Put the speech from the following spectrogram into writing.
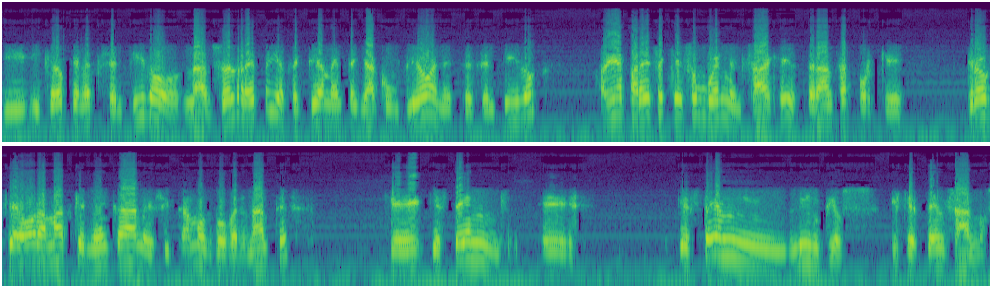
Y, creo que en este sentido lanzó el reto y efectivamente ya cumplió en este sentido. A mí me parece que es un buen mensaje, Esperanza, porque creo que ahora más que nunca necesitamos gobernantes que, que estén eh, que estén limpios y que estén sanos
